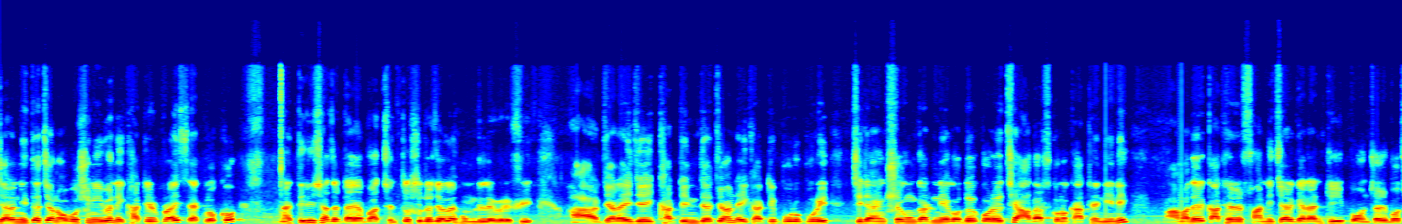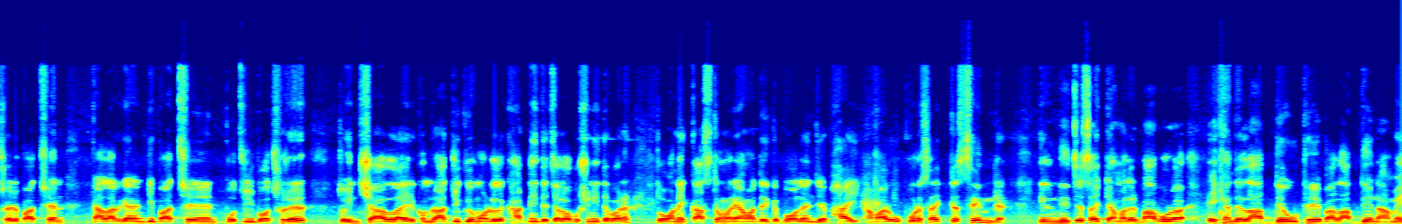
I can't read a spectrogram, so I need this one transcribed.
যারা নিতে চান অবশ্যই নেবেন, এই খাটির প্রাইস এক লক্ষ তিরিশ হাজার টাকা পাচ্ছেন। চৌষট্টি জেলায় হোম ডেলিভারি ফ্রি আর যারা এই যে এই খাটটি নিতে চান, এই খাটটি পুরোপুরি চিটাং সেগুন কাঠ নিয়ে কত করেছে আদার্স কোনো কাঠে নিয়ে নিই আমাদের কাঠের ফার্নিচার গ্যারান্টি পঞ্চাশ বছরের পাচ্ছেন কালার গ্যারান্টি পাচ্ছেন, পঁচিশ বছরের। তো ইনশাআল্লাহ এরকম রাজ্যকীয় মডেলের খাট নিতে চাল অবশ্যই নিতে পারেন। তো অনেক কাস্টমারই আমাদেরকে বলেন যে, ভাই, আমার উপরের সাইডটা সেম দেন, কিন্তু নিচের সাইডটা আমাদের বাবুরা এইখান দিয়ে লাভ দিয়ে উঠে বা লাভ দিয়ে নামে।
